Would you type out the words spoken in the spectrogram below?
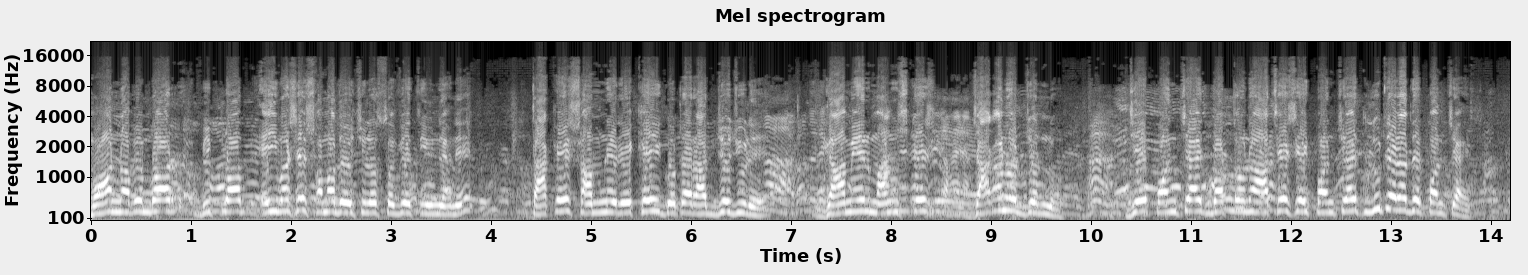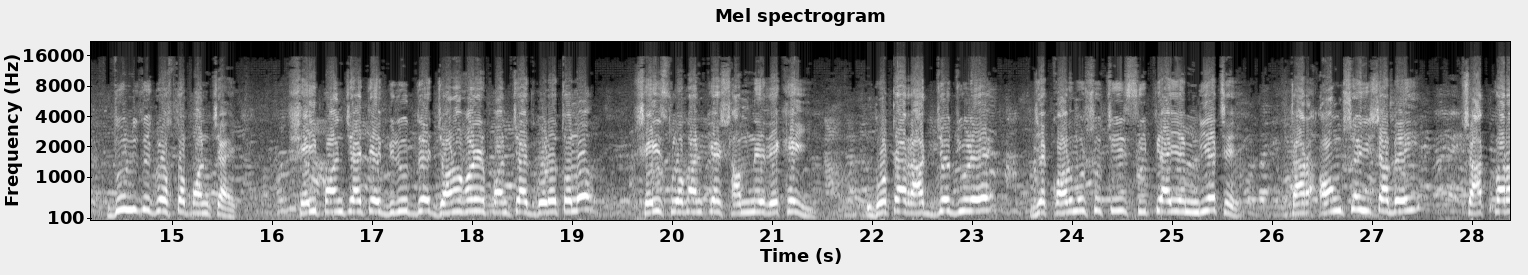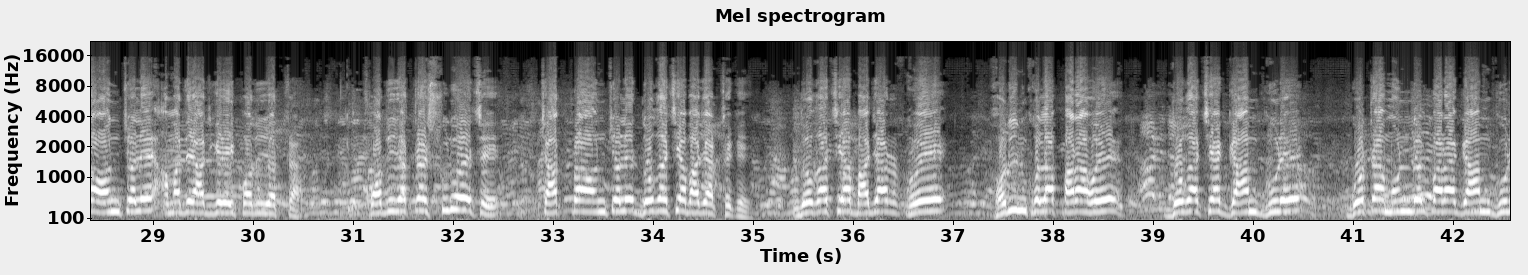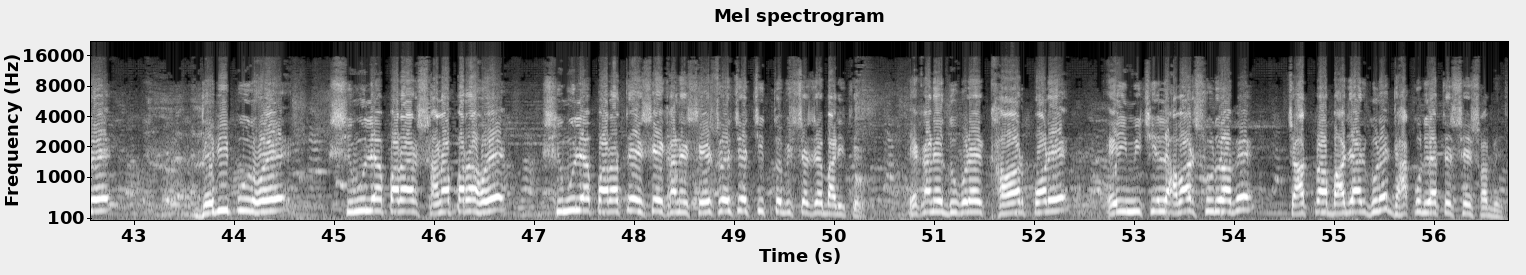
মহান নভেম্বর বিপ্লব এই মাসে সমাধ হয়েছিল সোভিয়েত ইউনিয়নে। তাকে সামনে রেখেই গোটা রাজ্য জুড়ে গ্রামের মানুষকে জাগানোর জন্য যে পঞ্চায়েত বর্তমানে আছে সেই পঞ্চায়েত লুটেরাদের পঞ্চায়েত। দুর্নীতিগ্রস্ত পঞ্চায়েত। সেই পঞ্চায়েতের বিরুদ্ধে জনগণের পঞ্চায়েত গড়ে তোলো। সেই স্লোগানকে সামনে রেখেই গোটা রাজ্য জুড়ে যে কর্মসূচি সিপিআইএম নিয়েছে, তার অংশ হিসাবেই চাঁদপাড়া অঞ্চলে আমাদের আজকের এই পদযাত্রা। পদযাত্রা শুরু হয়েছে চাঁদপাড়া অঞ্চলের দোগাছিয়া বাজার থেকে। দোগাছিয়া বাজার হয়ে হরিণখোলা পাড়া হয়ে দোগাছিয়া গ্রাম ঘুরে গোটা মণ্ডলপাড়া গ্রাম ঘুরে দেবীপুর হয়ে শিমুলিয়া পাড়ার সানাপাড়া হয়ে শিমুলিয়া পাড়াতে এসে এখানে শেষ হয়েছে চিত্ত বিশ্বাসের বাড়িতে। এখানে দুপুরের খাওয়ার পরে এই মিছিল আবার শুরু হবে, চাঁদপা বাজার ঘুরে ঢাকুরিয়াতে শেষ হবে।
